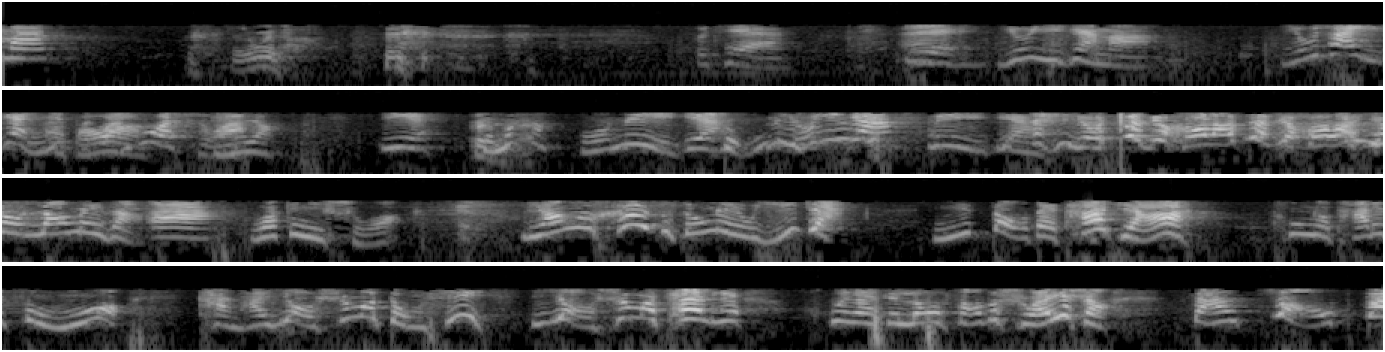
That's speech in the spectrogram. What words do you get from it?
吗？你问他。不去。哎，有意见吗？有啥意见你不管给我说。你怎么看？我没意见。有意见？没意见。哎呦，这就好了，这就好了。哎呦，老妹子啊，我跟你说，两个孩子都没有意见，你到在他家，同着他的父母，看他要什么东西，要什么彩礼，回来跟老嫂子说一声，咱照办。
